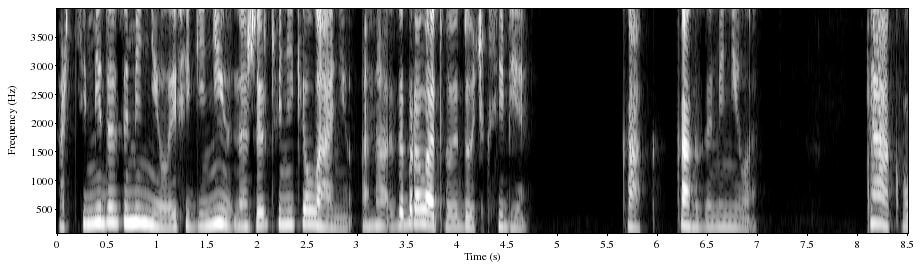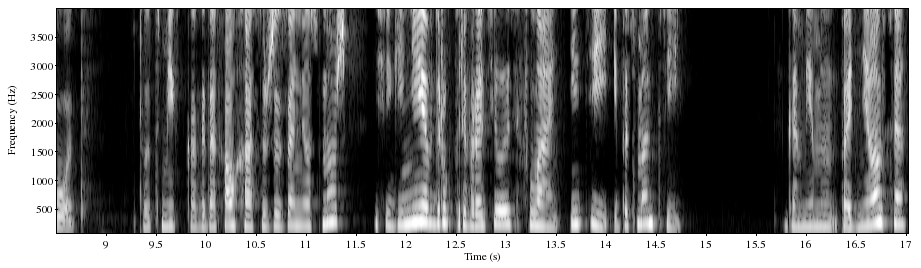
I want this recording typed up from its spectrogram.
Артемида заменила Эфигению на жертвеннике Ланию. Она забрала твою дочь к себе. Как? Как заменила? Так вот. В тот миг, когда Колхас уже занес нож, Эфигения вдруг превратилась в лань. Иди и посмотри. Агамемнон поднялся,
